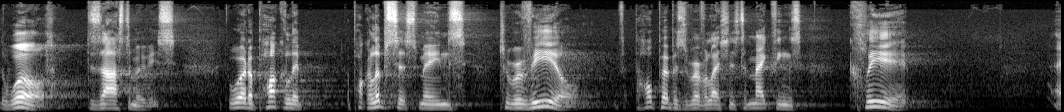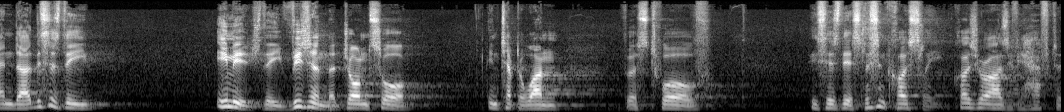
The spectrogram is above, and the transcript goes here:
the world, disaster movies. The word apocalypse, means to reveal, the whole purpose of Revelation is to make things clear. And uh, this is the image, the vision that John saw in chapter 1, verse 12. He says this listen closely, close your eyes if you have to.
